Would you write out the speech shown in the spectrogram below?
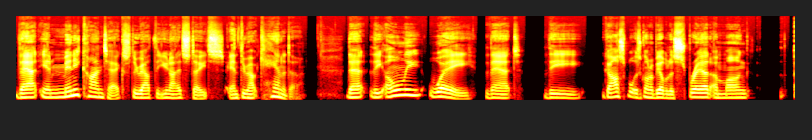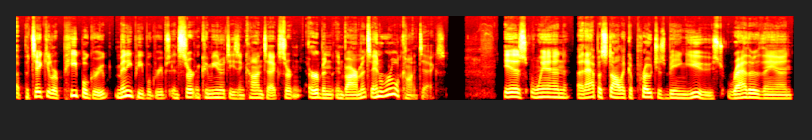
that in many contexts throughout the United States and throughout Canada, that the only way that the gospel is going to be able to spread among a particular people group, many people groups in certain communities and contexts, certain urban environments and rural contexts, is when an apostolic approach is being used rather than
